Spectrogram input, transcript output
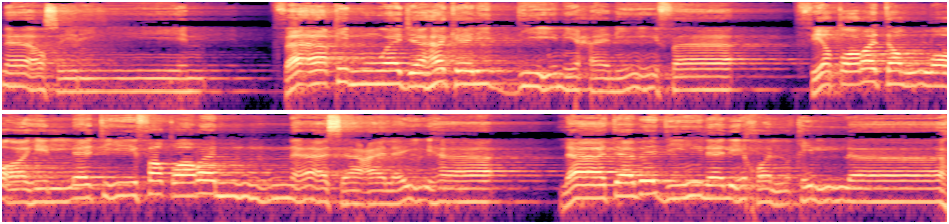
ناصرين فأقم وجهك للدين حنيفاً فطرة الله التي فطر الناس عليها. لا تبديل لخلق الله.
